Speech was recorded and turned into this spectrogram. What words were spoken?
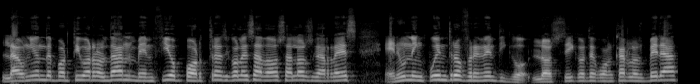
la Unión Deportiva Roldán venció por 3 goles a 2 a los Garrés en un encuentro frenético. Los chicos de Juan Carlos Vera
